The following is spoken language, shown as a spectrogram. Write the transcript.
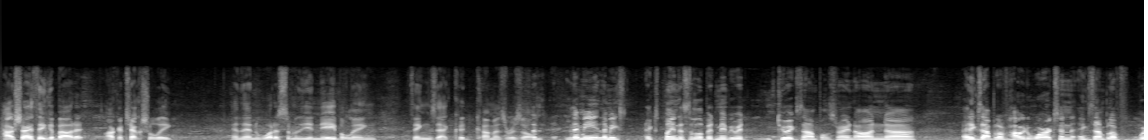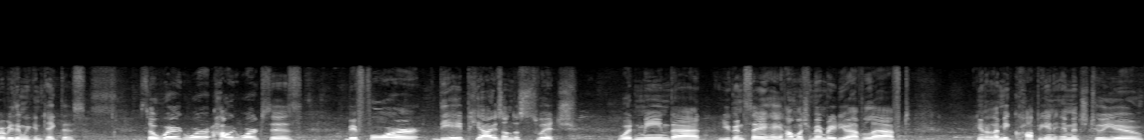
how should I think about it architecturally? And then what are some of the enabling things that could come as a result? Let me, let me explain this a little bit, maybe with two examples, right? On uh, an example of how it works and an example of where we think we can take this. So where it how it works is, before the APIs on the switch would mean that you can say, hey, how much memory do you have left? You know, let me copy an image to you,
